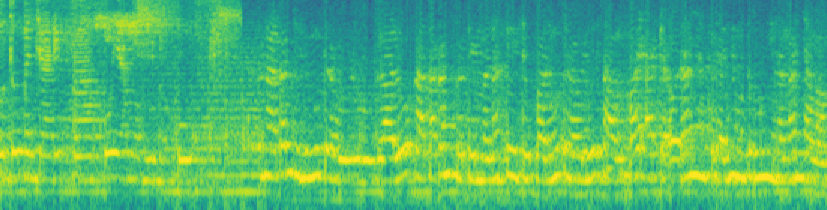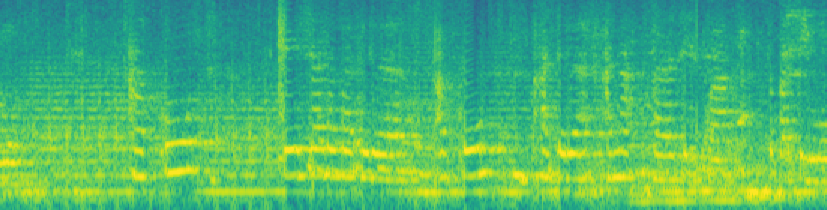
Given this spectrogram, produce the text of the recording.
untuk mencari pelaku yang membunuhku. Kenalkan dirimu dahulu, lalu katakan bagaimana kehidupanmu dahulu sampai ada orang yang berani untuk menghilangkan nyawamu. Aku Desa Sasabila. Aku adalah anak mahasiswa sepertimu.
